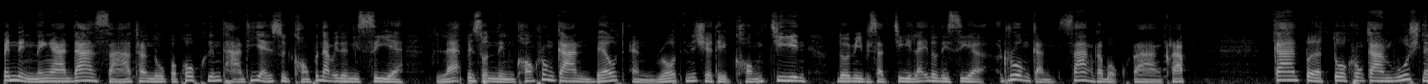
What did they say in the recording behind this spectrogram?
เป็นหนึ่งในงานด้านสาธารณูปโภคพื้นฐานที่ใหญ่ที่สุดของผู้นำอินโดนีเซีย และเป็นส่วนหนึ่งของโครงการ Belt and Road Initiative ของจีน โดยมีบริษัทจีนและอินโดนีเซียร่วมกันสร้างระบบรางครับการเปิดตัวโครงการวูชใน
